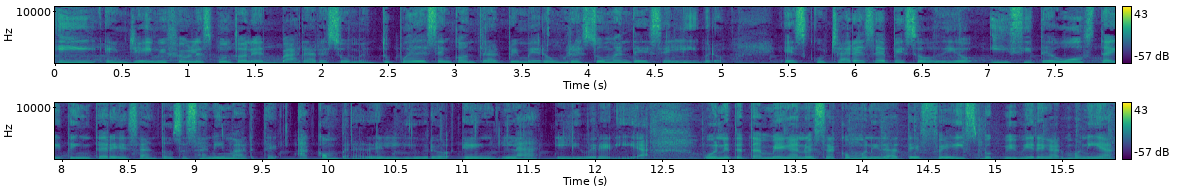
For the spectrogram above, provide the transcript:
y en jamiefebles.net barra resumen tú puedes encontrar primero un resumen de ese libro, escuchar ese y si te gusta y te interesa, entonces animarte a comprar el libro en la librería. Únete también a nuestra comunidad de Facebook Vivir en Armonía,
